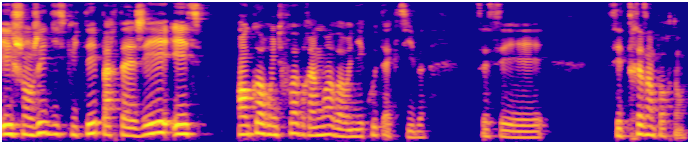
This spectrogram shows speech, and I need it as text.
échanger, discuter, partager et encore une fois vraiment avoir une écoute active. Ça c'est c'est très important.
